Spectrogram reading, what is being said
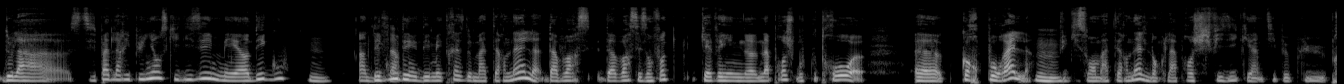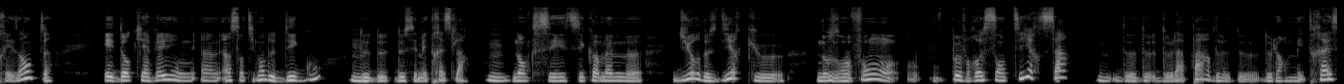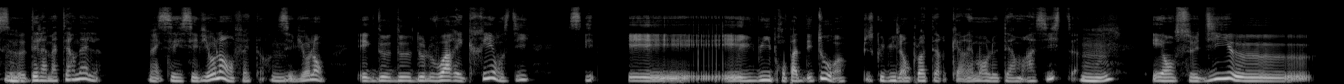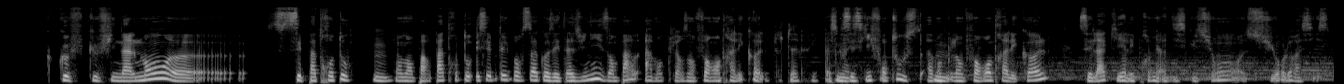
de la, c'est pas de la répugnance qu'il disait, mais un dégoût. Mm. Un dégoût des, des maîtresses de maternelle d'avoir d'avoir ces enfants qui- avaient une, une approche beaucoup trop euh, euh, corporelle puis qui sont en maternelle, donc l'approche physique est un petit peu plus présente. Et donc, il y avait une- un, un sentiment de dégoût de, Mm. de, de ces maîtresses-là. Mm. Donc, c'est c'est quand même dur de se dire que nos enfants peuvent ressentir ça Mm. de, de, de la part de, de, de leur maîtresse Mm. euh, dès la maternelle. Ouais. C'est violent, en fait. hein. Mm. C'est violent. Et de, de, de le voir écrit, on se dit... Et, et lui, il prend pas de détour, hein, puisque lui, il emploie carrément le terme raciste Mhm. et on se dit euh, que, que finalement euh, c'est pas trop tôt. Mm. On n'en parle pas trop tôt. Et c'est peut-être pour ça qu'aux États-Unis ils en parlent avant que leurs enfants rentrent à l'école. Tout à fait. Parce que Ouais. c'est ce qu'ils font tous. Avant Mm. que l'enfant rentre à l'école, c'est là qu'il y a les premières discussions sur le racisme.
